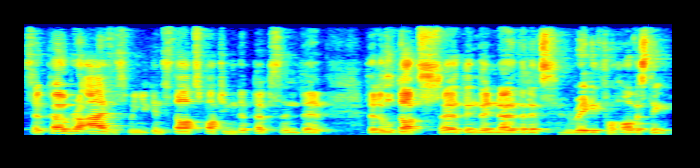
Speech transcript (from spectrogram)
So cobra eyes is when you can start spotting the pips and the, the little dots, so then they know that it's ready for harvesting.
